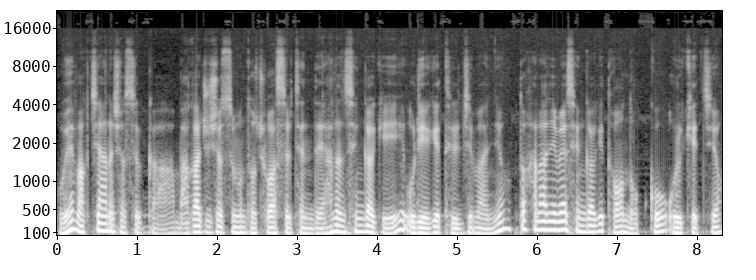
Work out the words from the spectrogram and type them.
왜 막지 않으셨을까? 막아주셨으면 더 좋았을 텐데 하는 생각이 우리에게 들지만요. 또 하나님의 생각이 더 높고 옳겠지요.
